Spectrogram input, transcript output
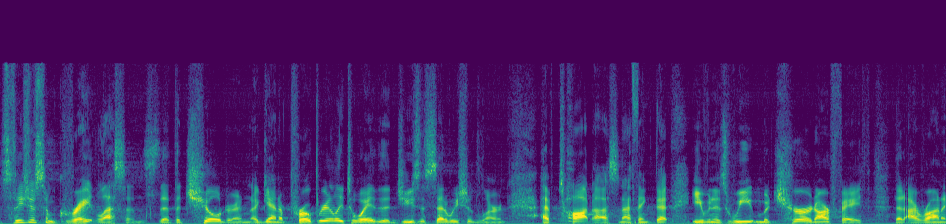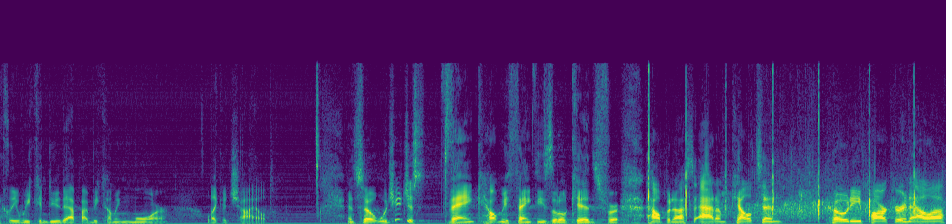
So these are some great lessons that the children, again, appropriately to the way that Jesus said we should learn, have taught us. And I think that even as we mature in our faith, that ironically we can do that by becoming more like a child. And so would you just thank, help me thank these little kids for helping us, Adam, Kelton, Cody, Parker, and Ella,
